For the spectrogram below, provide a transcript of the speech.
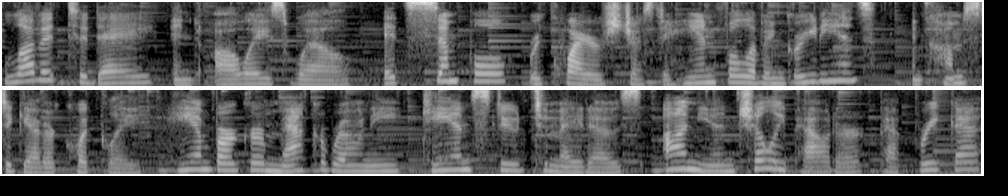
love it today, and always will. It's simple, requires just a handful of ingredients, and comes together quickly. Hamburger, macaroni, canned stewed tomatoes, onion, chili powder, paprika,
